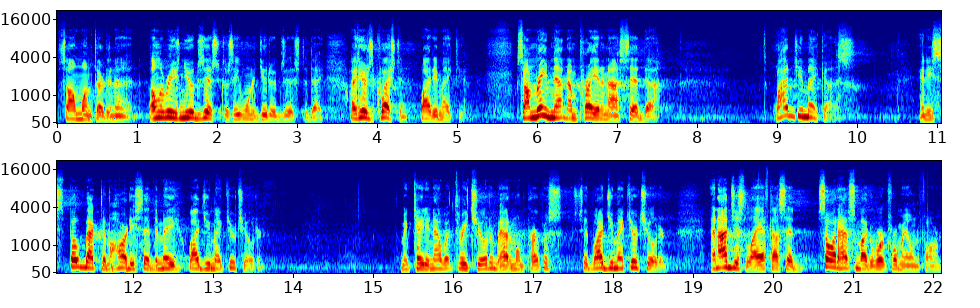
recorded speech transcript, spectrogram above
Psalm 139. The only reason you exist because he wanted you to exist today. All right, here's the question Why did he make you? So I'm reading that and I'm praying, and I said, uh, Why did you make us? And he spoke back to my heart. He said to me, Why did you make your children? I mean, Katie and I went three children. We had them on purpose. He said, Why did you make your children? And I just laughed. I said, So I'd have somebody to work for me on the farm.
